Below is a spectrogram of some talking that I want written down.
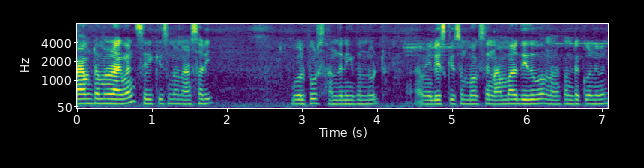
নামটা মনে রাখবেন, শ্রীকৃষ্ণ নার্সারি, বোলপুর, শান্তিনিকেতন রোড। আমি ডিসক্রিপশন বক্সে নাম্বার দিয়ে দেবো, আপনারা কন্ট্যাক্ট করে নেবেন।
